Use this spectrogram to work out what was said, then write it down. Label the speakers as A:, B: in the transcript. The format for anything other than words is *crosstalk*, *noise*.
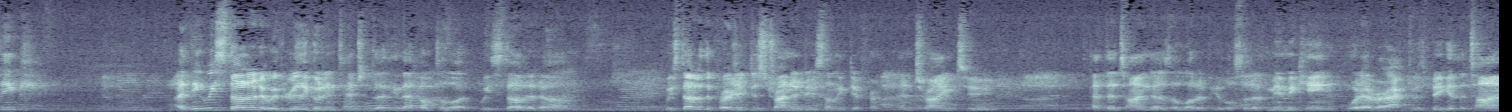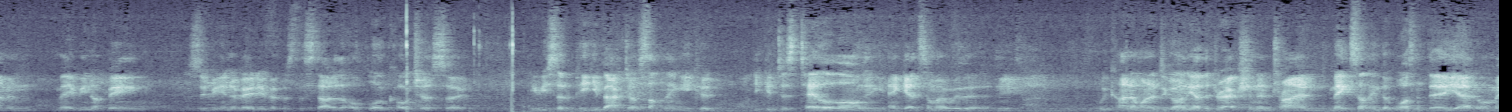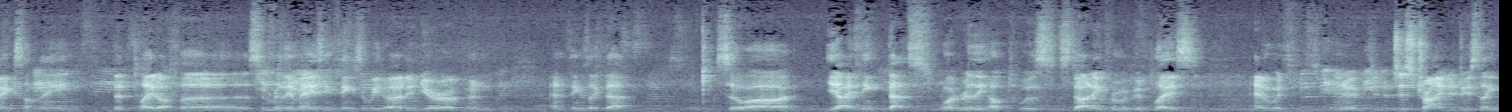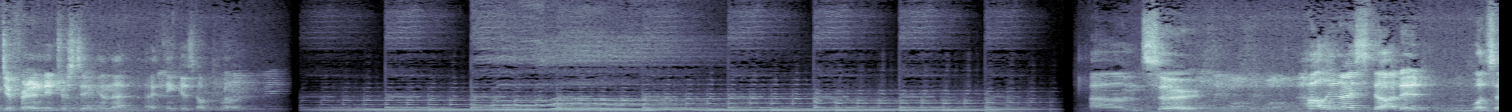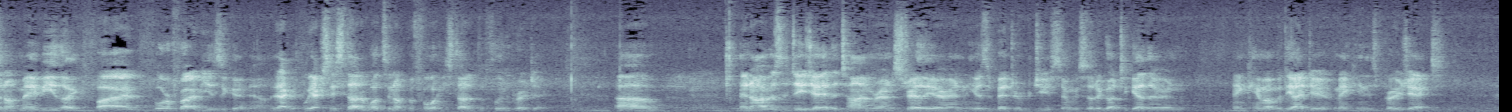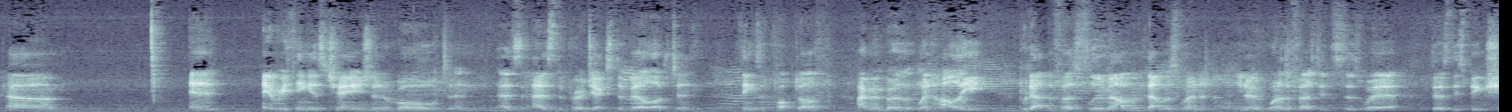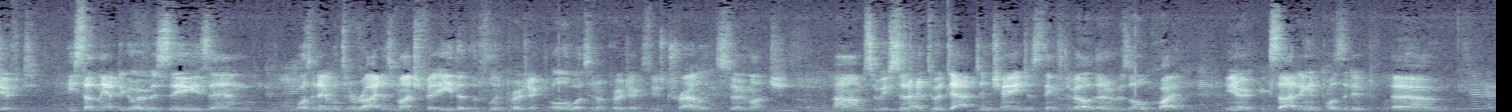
A: think I think we started it with really good intentions. I think that helped a lot. We started um, we started the project just trying to do something different and trying to. At the time, there was a lot of people sort of mimicking whatever act was big at the time, and maybe not being super innovative. It was the start of the whole blog culture, so if you sort of piggybacked off something, you could you could just tail along and, and get somewhere with it. And we kind of wanted to go in the other direction and try and make something that wasn't there yet, or make something that played off uh, some really amazing things that we'd heard in Europe and and things like that. So uh, yeah, I think that's what really helped was starting from a good place and with you know just trying to do something different and interesting, and that I think has helped a lot. So Harley and I started What So Not maybe like five, four or five years ago now. We actually started What So Not before he started the Flume project. Um, and I was a DJ at the time around Australia, and he was a bedroom producer, and we sort of got together and, and came up with the idea of making this project. Um, and everything has changed and evolved, and as as the project's developed and things have popped off. I remember when Harley put out the first Flume album. That was when you know one of the first instances where there was this big shift. He suddenly had to go overseas and wasn't able to write as much for either the Flume project or the What So Not projects. He was traveling so much. Um, so we sort of had to adapt and change as things developed, and it was all quite, you know, exciting and positive. Um,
